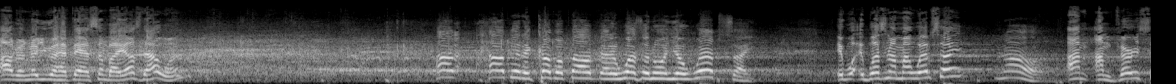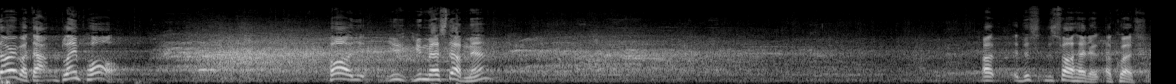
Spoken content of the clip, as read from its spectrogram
I don't know. You're gonna have to ask somebody else that one. How, how did it come about that it wasn't on your website? It, wa- it wasn't on my website. No. I'm, I'm very sorry about that. Blame Paul. Paul, you, you, you messed up, man. Uh, this, this fellow had a, a question.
